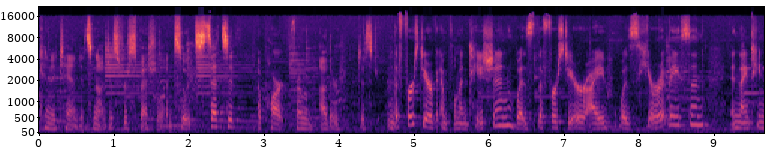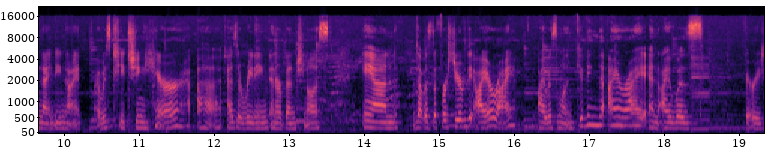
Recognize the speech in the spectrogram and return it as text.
can attend. It's not just for special ed. So it sets it apart from other districts. The first year of implementation was the first year I was here at Basin in 1999. I was teaching here uh, as a reading interventionist, and that was the first year of the IRI. I was the one giving the IRI, and I was very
